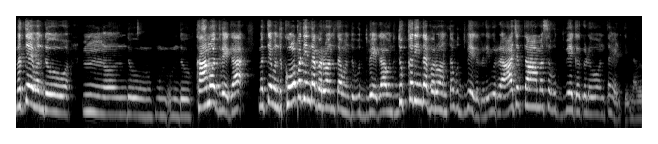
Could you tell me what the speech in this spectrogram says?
ಮತ್ತೆ ಒಂದು ಒಂದು ಒಂದು ಕಾಮೋದ್ವೇಗ, ಮತ್ತೆ ಒಂದು ಕೋಪದಿಂದ ಬರುವಂತ ಒಂದು ಉದ್ವೇಗ, ಒಂದು ದುಃಖದಿಂದ ಬರುವಂತ ಉದ್ವೇಗಗಳು ಇವು ರಾಜತಾಮಸ ಉದ್ವೇಗಗಳು ಅಂತ ಹೇಳ್ತೀವಿ ನಾವು.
